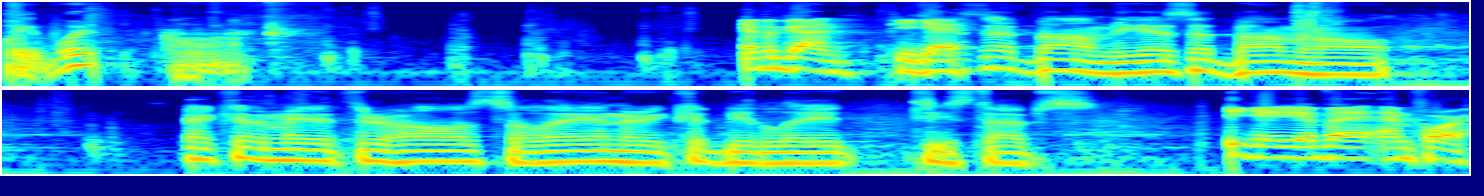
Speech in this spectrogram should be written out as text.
Wait, what? Oh. You have a gun. You guys PK. had bomb. You guys had bomb and all. I could have made it through halls to lane, or he could be late. T steps. PK, you have an M4.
